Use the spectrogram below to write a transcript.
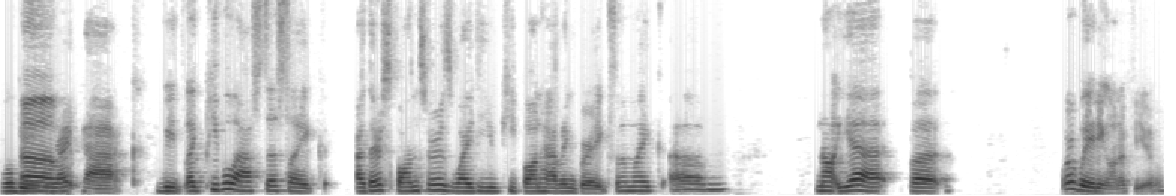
We'll be Um, right back. We like people asked us like, are there sponsors? Why do you keep on having breaks? And I'm like, um, not yet, but we're waiting on a few.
